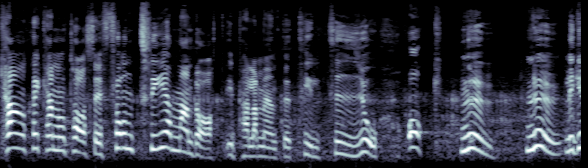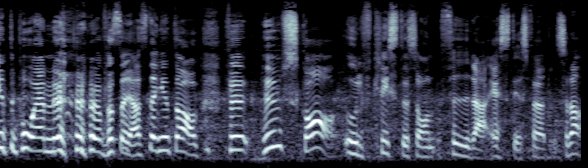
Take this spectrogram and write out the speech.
Kanske kan de ta sig från tre mandat i parlamentet till tio. Och nu nu, ligg inte på ännu, jag säga. Stäng inte av. För hur ska Ulf Kristersson fira SDs födelsedag?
